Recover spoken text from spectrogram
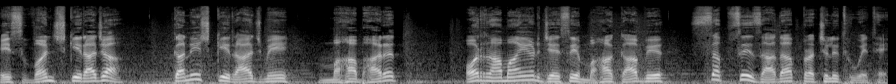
इस वंश के राजा, कनिष्क के राज में महाभारत और रामायण जैसे महाकाव्य सबसे ज़्यादा प्रचलित हुए थे।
